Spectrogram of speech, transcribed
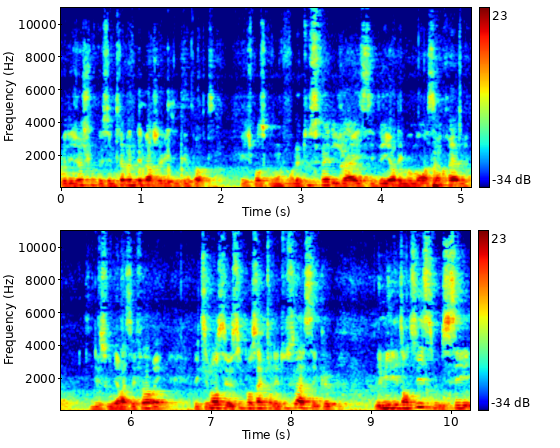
Déjà, je trouve que c'est une très bonne démarche d'aller voter aux portes. Et je pense qu'on l'a tous fait déjà, et c'est d'ailleurs des moments assez incroyables, des souvenirs assez forts. Et effectivement, c'est aussi pour ça qu'on est tous là. C'est que le militantisme, c'est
